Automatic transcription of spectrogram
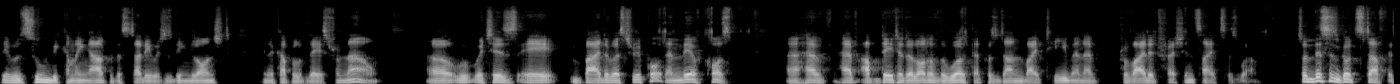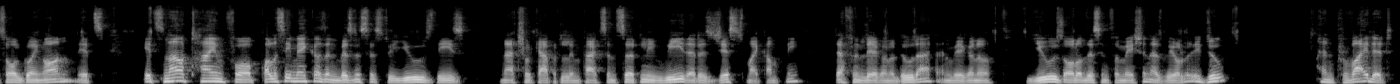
they will soon be coming out with a study which is being launched in a couple of days from now, uh, which is a biodiversity report. And they, of course, uh, have have updated a lot of the work that was done by TEEB and have provided fresh insights as well. So this is good stuff. It's all going on. It's it's now time for policymakers and businesses to use these natural capital impacts. And certainly we, that is just my company, definitely are going to do that. And we're going to use all of this information as we already do and provide it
